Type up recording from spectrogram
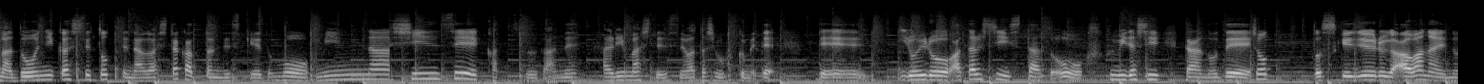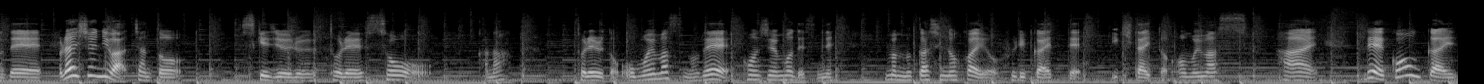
まあどうにかして撮って流したかったんですけれどもみんな新生活がねありましてですね私も含めて。でいろいろ新しいスタートを踏み出したのでちょっとスケジュールが合わないので来週にはちゃんとケジュール取れそうかな。取れると思いますので今週もですね、まあ、昔の回を振り返っていきたいと思います。はい。で今回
